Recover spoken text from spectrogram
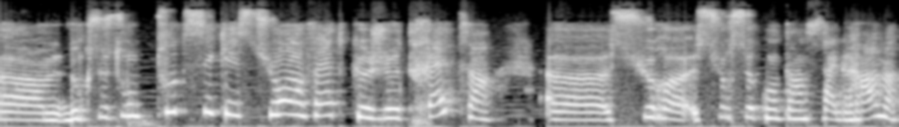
Euh, donc ce sont toutes ces questions en fait que je traite sur sur ce compte Instagram.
